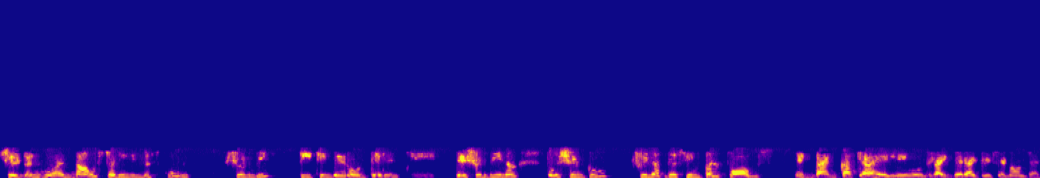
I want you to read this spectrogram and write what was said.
children who are now studying in the school should be teaching their own parents. They should be in a position to fill up the simple forms like bank ka kya hai ye, write their address and all that.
